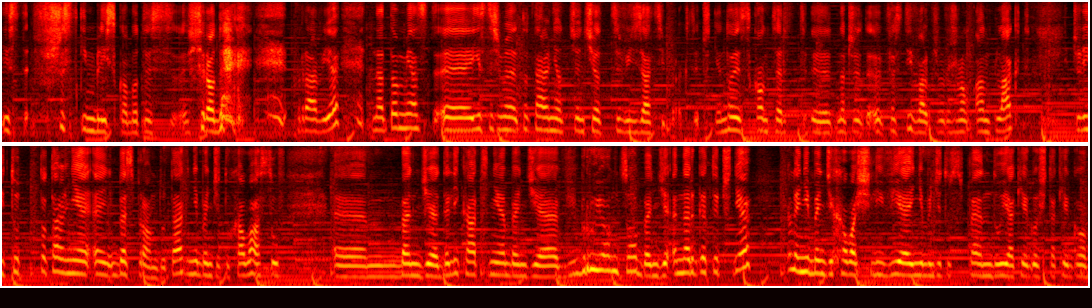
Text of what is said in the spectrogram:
Jest wszystkim blisko, bo to jest środek prawie. Natomiast jesteśmy totalnie odcięci od cywilizacji praktycznie. To jest koncert, znaczy e, festiwal, przepraszam, Unplugged, czyli tu totalnie e, bez prądu, tak? Nie będzie tu hałasów, będzie delikatnie, będzie wibrująco, będzie energetycznie, ale nie będzie hałaśliwie nie będzie tu spędu jakiegoś takiego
